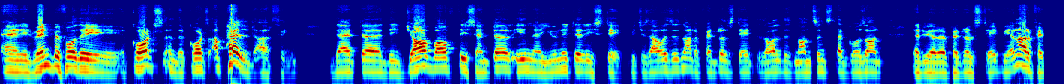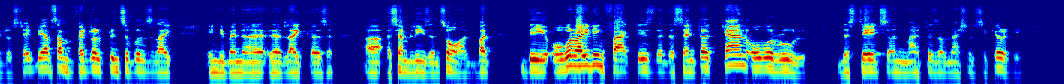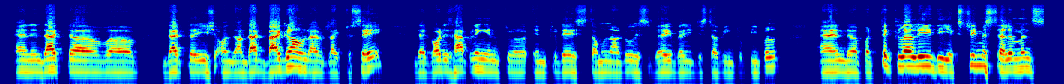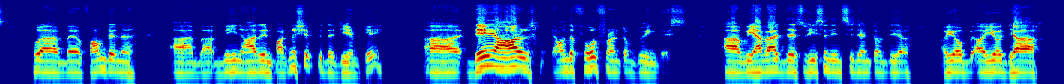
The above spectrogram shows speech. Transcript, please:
And it went before the courts, and the courts upheld our thing that uh, the job of the center in a unitary state, which is ours, is not a federal state. There's all this nonsense that goes on that we are a federal state. We are not a federal state. We have some federal principles like independent, uh, like uh, uh, assemblies and so on. But the overriding fact is that the center can overrule the states on matters of national security. And in that uh, uh, that on, on that background, I would like to say that what is happening in, to, in today's Tamil Nadu is very, very disturbing to people. And uh, particularly the extremist elements who have uh, formed in a, uh, been are in partnership with the DMK. Uh, they are on the forefront of doing this. Uh, we have had this recent incident of the uh, Ayodhya,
